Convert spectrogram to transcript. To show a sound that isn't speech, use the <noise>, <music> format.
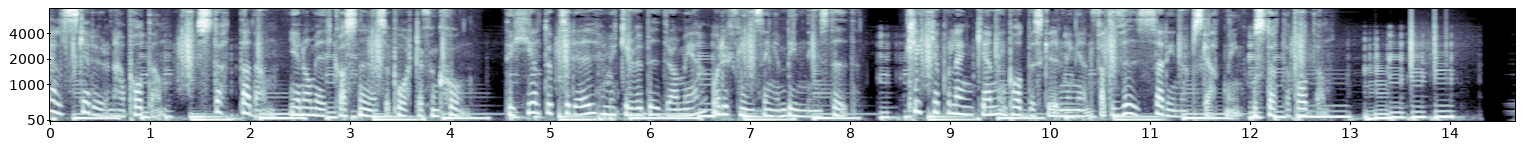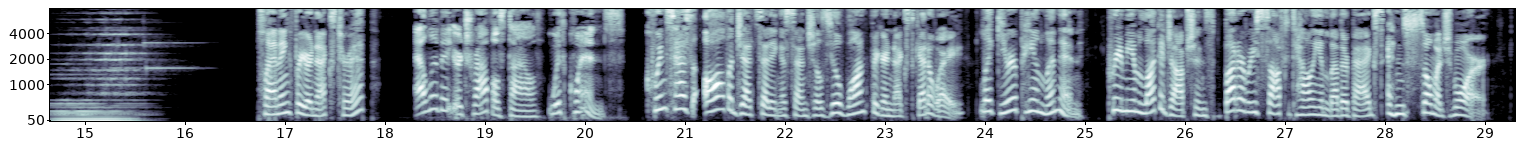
Älskar du den här podden? Stötta den genom IKAs nya supporterfunktion. Det är helt upp till dig hur mycket du vill bidra med och det finns ingen bindningstid. Klicka på länken i poddbeskrivningen för att visa din uppskattning och stötta podden. Planning for your next trip? Elevate your travel style with Quince. Quince has all the jet setting essentials you'll want for your next getaway, like European linen, premium luggage options, buttery soft Italian leather bags, and so much more.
